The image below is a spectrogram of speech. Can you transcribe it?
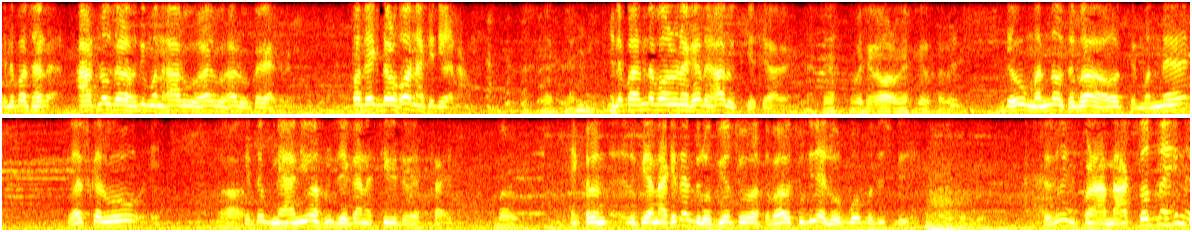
એટલે પાછા આઠ નવ દાડા સુધી મને સારું સારું સારું કર્યા કરે. પછી એક દાડો હો નાખી દેવાના. એટલે પાછા નવાણું નાખ્યા તો સારું જ કે છે આવે. એવું મનનો સ્વભાવ છે. મનને વશ કરવું એ તો જ્ઞાનીઓ સમજે કે આને સી રીતે વશ થાય એ ખરો રૂપિયા નાખી દે ને લોભીઓ સ્વભાવ છૂટી જાય લોભ બધું છૂટી જાય. પણ આ નાખતો જ નહીં ને.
